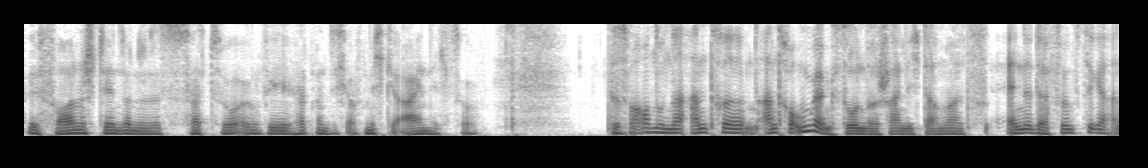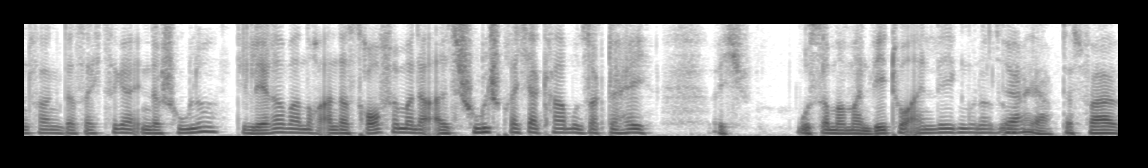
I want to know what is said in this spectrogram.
will vorne stehen, sondern das hat so irgendwie, hat man sich auf mich geeinigt. So. Das war auch nur eine andere, ein anderer Umgangston wahrscheinlich damals. Ende der 50er, Anfang der 60er in der Schule. Die Lehrer waren noch anders drauf, wenn man da als Schulsprecher kam und sagte, hey, ich muss da mal mein Veto einlegen oder so. Ja, ja, das war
